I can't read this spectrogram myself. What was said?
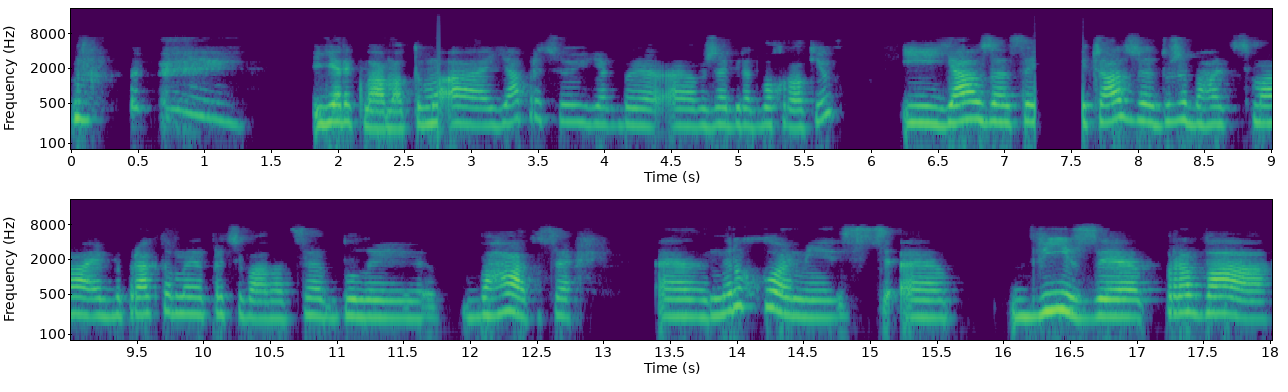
є реклама. Тому я працюю якби вже біля двох років, і я за цей час вже дуже багатьма якби проектами працювала. Це були багато. Це е, нерухомість, е, візи, права.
